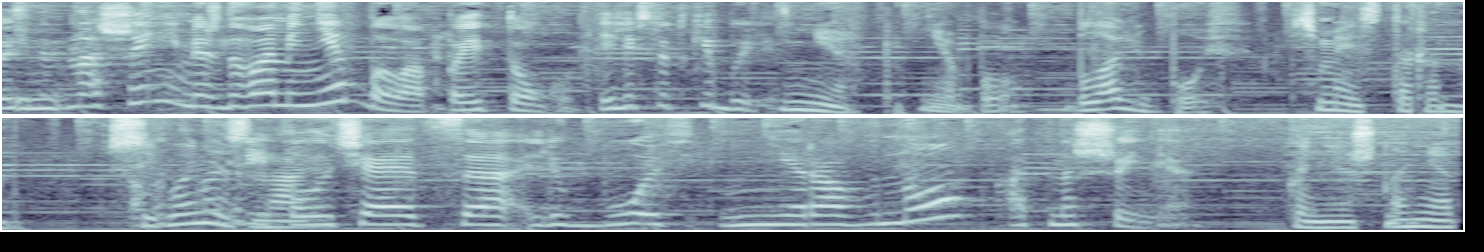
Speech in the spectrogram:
То есть отношений между вами не было по итогу? Или все-таки были? Нет, не было. Была любовь с моей стороны. А Всего вот не смотри, знаю. Получается, любовь не равно отношения, Конечно, нет.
